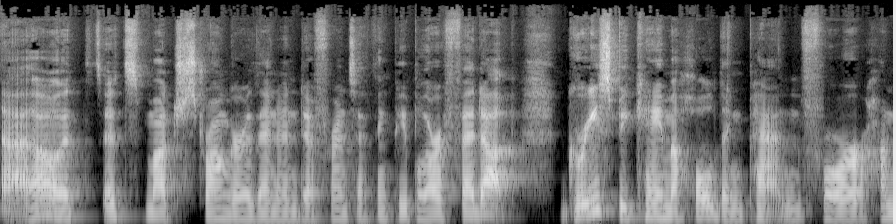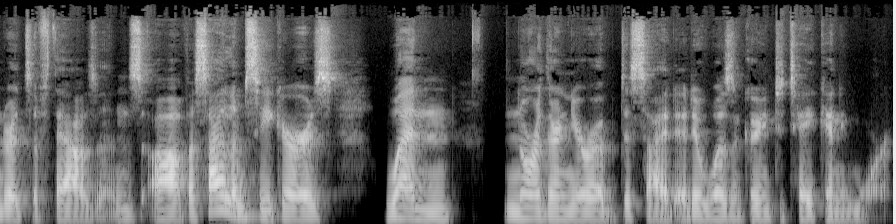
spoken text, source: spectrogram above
Oh, it's it's much stronger than indifference. I think people are fed up. Greece became a holding pen for hundreds of thousands of asylum seekers when Northern Europe decided it wasn't going to take anymore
